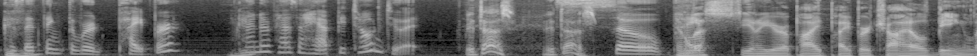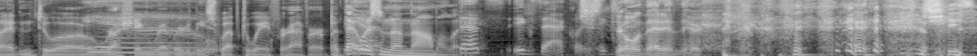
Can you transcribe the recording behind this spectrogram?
because I Mm-hmm. think the word Piper kind of has a happy tone to it. It does. It does. So, Pi- Unless you know you're a Pied Piper child being led into a rushing river to be swept away forever, but that Yeah, was an anomaly. That's exactly. Just exactly. throwing that in there. Jeez,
